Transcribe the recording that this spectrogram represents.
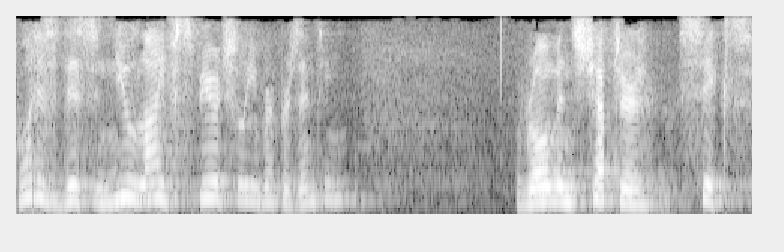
What is this new life spiritually representing? Romans chapter 6.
